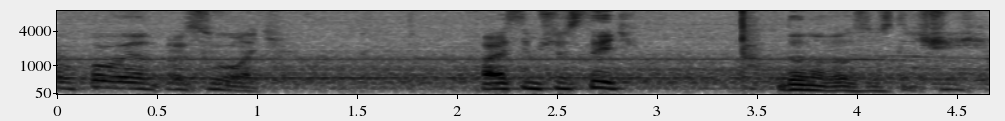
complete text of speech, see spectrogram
В повинен працювати. Хай всім щастить. До нових зустрічей.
